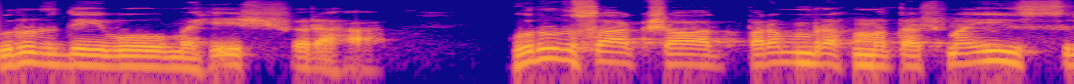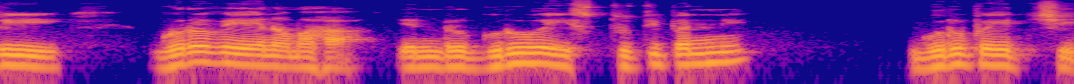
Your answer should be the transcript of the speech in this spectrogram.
குருர் தேவோ மகேஸ்வர. குருர் சாட்சாத் பரம்பிரம்ம தஸ்மை ஸ்ரீ குருவே நமகா என்று குருவை ஸ்துதி பண்ணி குரு பயிற்சி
